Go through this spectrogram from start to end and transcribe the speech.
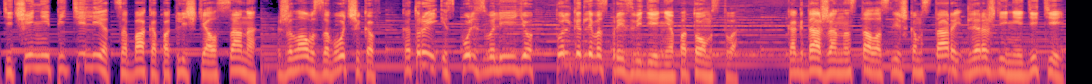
В течение пяти лет собака по кличке Алсана жила у заводчиков, которые использовали ее только для воспроизведения потомства. Когда же она стала слишком старой для рождения детей,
